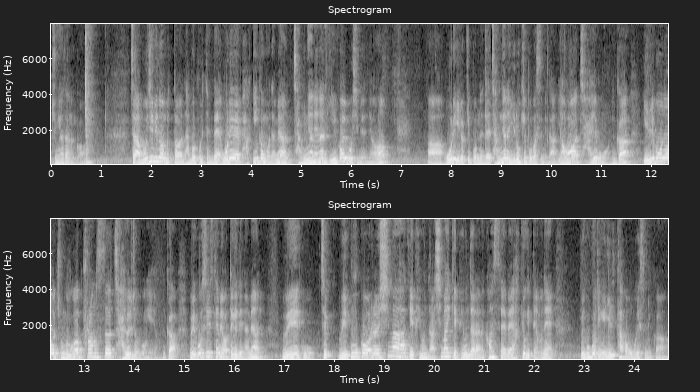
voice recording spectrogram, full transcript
중요하다는 거. 자, 모집 인원부터 한번 볼 텐데 올해 바뀐 건 뭐냐면 작년에는 이걸 보시면요. 아, 올해 이렇게 뽑는데 작년엔 이렇게 뽑았습니다. 영어 자율공어. 그러니까 일본어, 중국어, 프랑스 자율 전공이에요. 그러니까 외고 시스템이 어떻게 되냐면 외고, 즉 외국어를 심화하게 배운다, 심화 있게 배운다라는 컨셉의 학교이기 때문에 외국어 중에 1타가 뭐겠습니까?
